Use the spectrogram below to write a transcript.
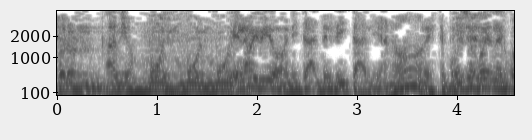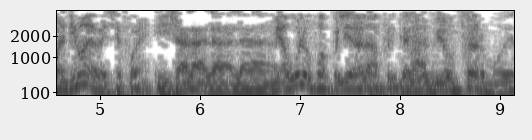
fueron años muy, muy, muy... él ha vivido en Ita- desde Italia, ¿no? Este, porque se fue en el 49, se fue. Y ya la... la, la... Mi abuelo fue a pelear al África y Vale. volvió enfermo de,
